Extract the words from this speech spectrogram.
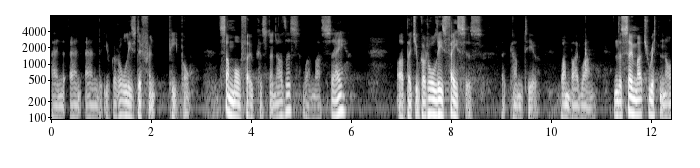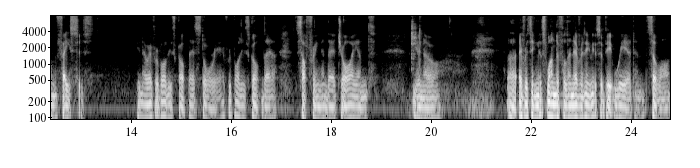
And, and, and you've got all these different people, some more focused than others, one must say. Uh, but you've got all these faces that come to you one by one. And there's so much written on faces. You know, everybody's got their story, everybody's got their suffering and their joy, and, you know, uh, everything that's wonderful and everything that's a bit weird and so on.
